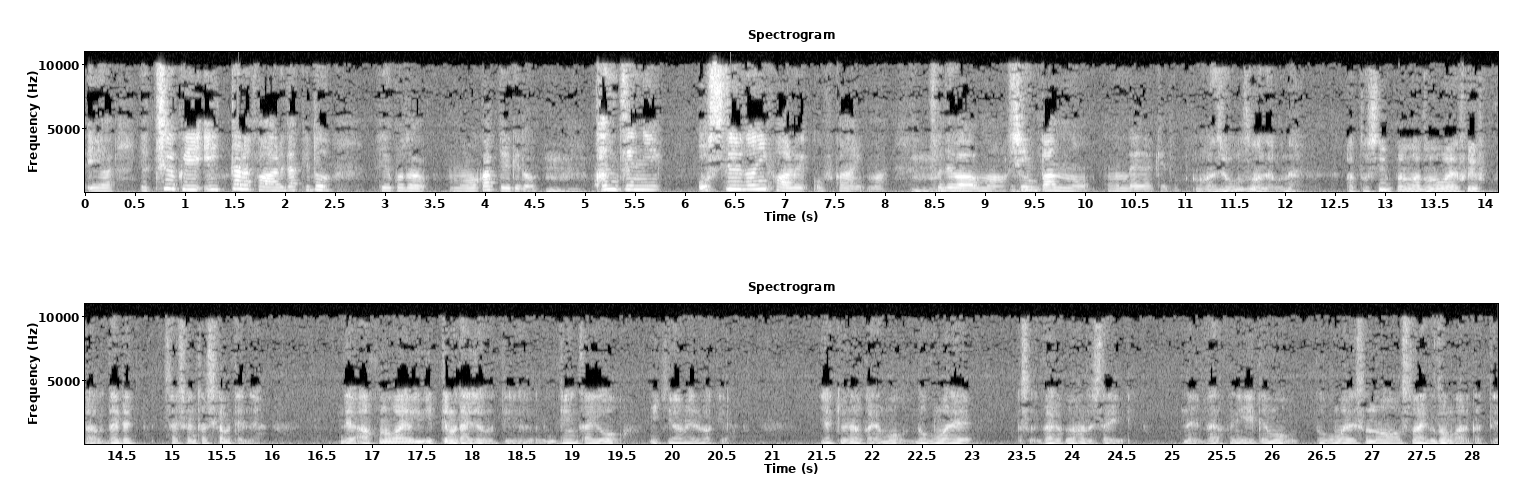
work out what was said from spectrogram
いや、いや、強く言ったらファールだけど、っていうことは、まあ分かってるけど、うん。完全に押してるのにファールを吹かない。まうんあ、それはまあ、審判の問題だけど。まあ上手なんだろうね。あと審判がどのぐらい笛吹くか大体最初に確かめてんだよ。で、あ、このぐらい行っても大丈夫っていう限界を見極めるわけ。野球なんかでもどこまで外角に外したり、ね、内角に入れても、どこまでそのストライクゾーンがあるかって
